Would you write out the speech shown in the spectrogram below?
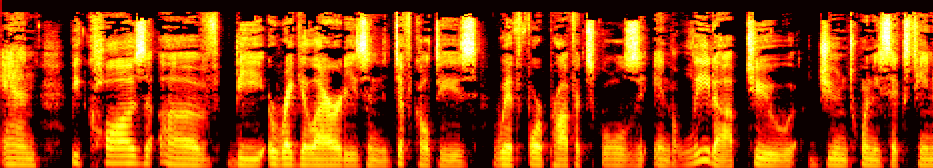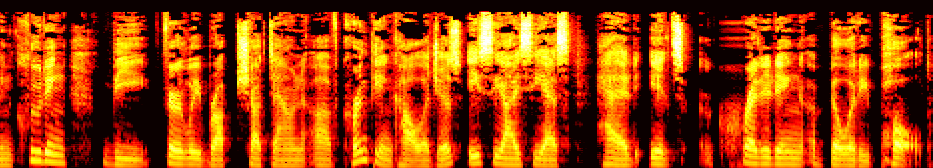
And because of the irregularities and the difficulties with for-profit schools in the lead up to June 2016, including the fairly abrupt shutdown of Corinthian colleges, ACICS had its accrediting ability pulled.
